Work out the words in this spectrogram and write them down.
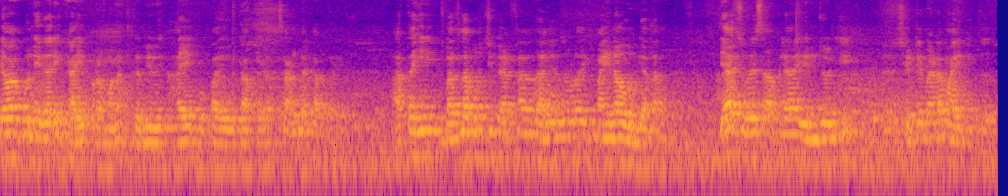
तेव्हा गुन्हेगारी काही प्रमाणात कमी होईल. हा एक उपाययोजना आपल्याला चांगला करता येईल आता ही बदलापूरची घटना झाल्याजवळ एक महिना होऊन गेला. त्याच वेळेस आपल्या एनजीओची शेटे मॅडम आहे तिथं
